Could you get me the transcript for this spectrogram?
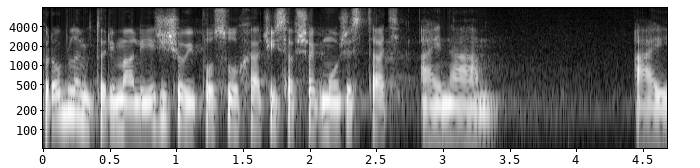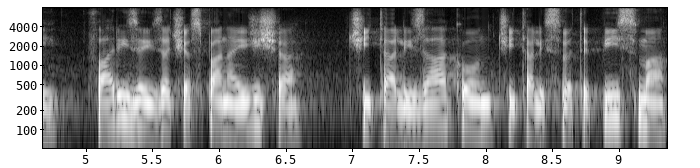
Problém, ktorý mali Ježišovi poslucháči, sa však môže stať aj nám. Aj farizei začias pána Ježiša čítali zákon, čítali svete písma,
